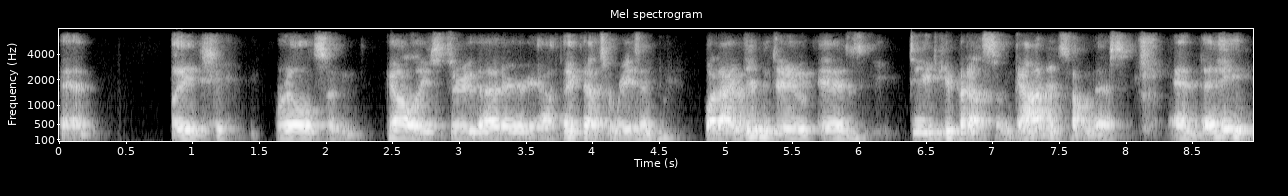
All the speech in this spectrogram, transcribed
and leads rills and gullies through that area. I think that's a reason. What I didn't do is DEQ put out some guidance on this and they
